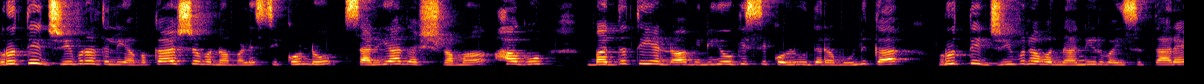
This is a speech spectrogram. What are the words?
ವೃತ್ತಿ ಜೀವನದಲ್ಲಿ ಅವಕಾಶವನ್ನು ಬಳಸಿಕೊಂಡು ಸರಿಯಾದ ಶ್ರಮ ಹಾಗೂ ಬದ್ಧತೆಯನ್ನು ವಿನಿಯೋಗಿಸಿಕೊಳ್ಳುವುದರ ಮೂಲಕ ವೃತ್ತಿ ಜೀವನವನ್ನು ನಿರ್ವಹಿಸುತ್ತಾರೆ.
